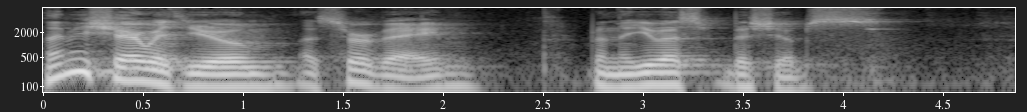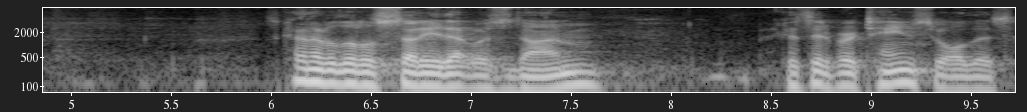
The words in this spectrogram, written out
Let me share with you a survey from the U.S. bishops. It's kind of a little study that was done because it pertains to all this.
